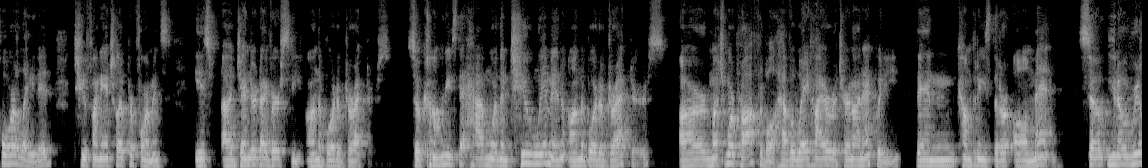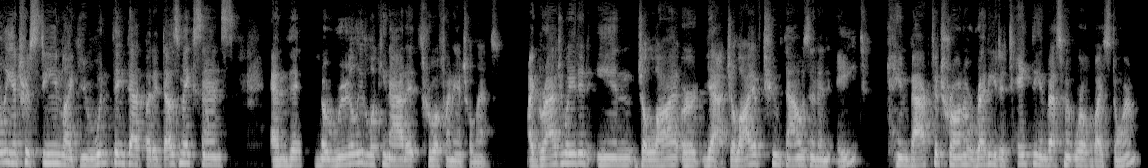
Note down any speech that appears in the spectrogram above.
correlated to financial performance is uh, gender diversity on the board of directors. So companies that have more than two women on the board of directors are much more profitable, have a way higher return on equity than companies that are all men. So, you know, really interesting. Like you wouldn't think that, but it does make sense. And then, you know, really looking at it through a financial lens. I graduated in July, or yeah, July of 2008, came back to Toronto ready to take the investment world by storm,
